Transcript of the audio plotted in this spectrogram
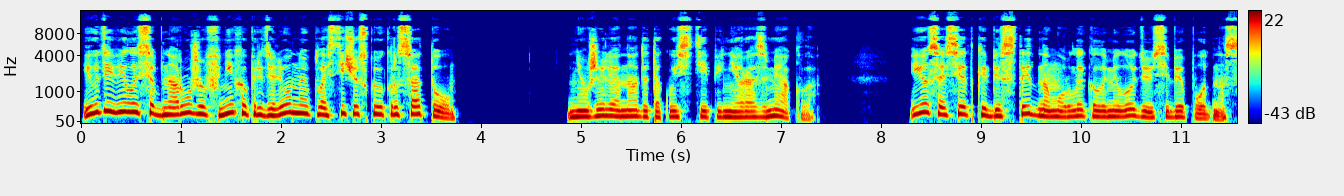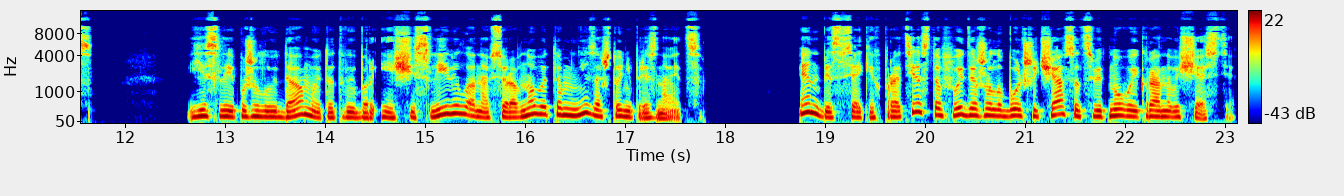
и удивилась, обнаружив в них определенную пластическую красоту. Неужели она до такой степени размякла? Ее соседка бесстыдно мурлыкала мелодию себе под нос. Если пожилую даму этот выбор и осчастливил, она все равно в этом ни за что не признается. Энн без всяких протестов выдержала больше часа цветного экранного счастья,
